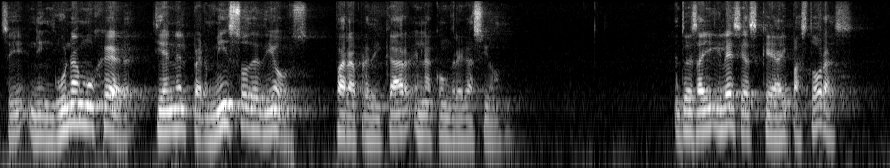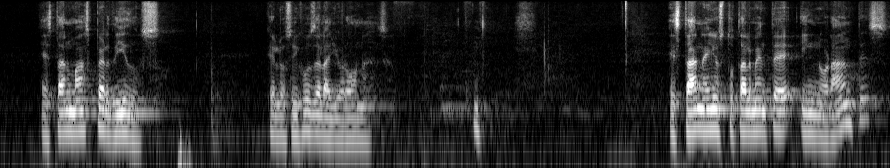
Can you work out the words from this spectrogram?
¿sí? Ninguna mujer tiene el permiso de Dios para predicar en la congregación. Entonces hay iglesias que hay pastoras, están más perdidos que los hijos de la llorona. Están ellos totalmente ignorantes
